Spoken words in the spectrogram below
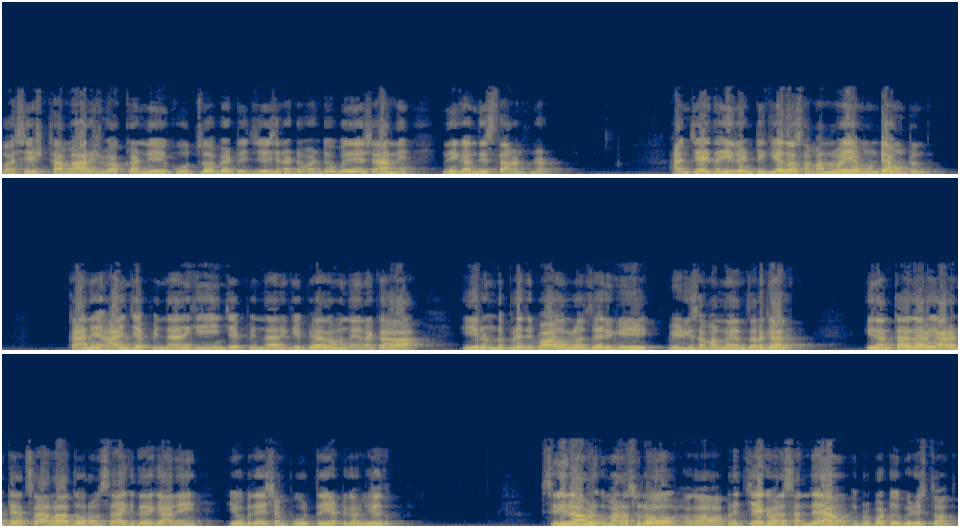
వశిష్ఠ మహర్షి ఒక్కడిని కూర్చోబెట్టి చేసినటువంటి ఉపదేశాన్ని నీకు అందిస్తానంటున్నాడు. అంచేత ఈ రెంటికి ఏదో సమన్వయం ఉండే ఉంటుంది. కానీ ఆయన చెప్పిన దానికి ఈయన చెప్పిన దానికి భేదం దేనక ఈ రెండు ప్రతిపాదనలు జరిగి వీడికి సమన్వయం జరగాలి. ఇదంతా జరగాలంటే చాలా దూరం సాగితే గాని ఈ ఉపదేశం పూర్తయ్యేట్టుగా లేదు. శ్రీరాముడికి మనసులో ఒక ప్రత్యేకమైన సందేహం ఇప్పుడు పట్టు పీడిస్తోంది.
